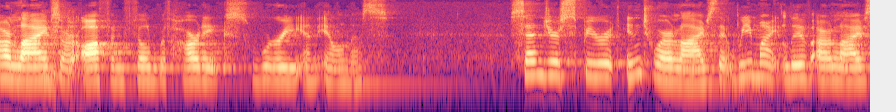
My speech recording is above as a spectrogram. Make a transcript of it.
our lives are often filled with heartaches, worry, and illness. Send your Spirit into our lives that we might live our lives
